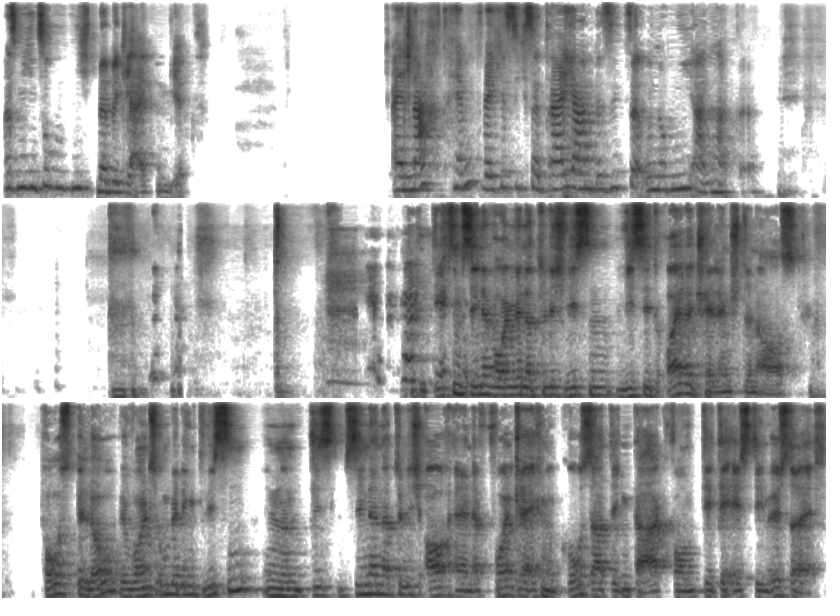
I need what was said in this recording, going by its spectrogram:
was mich in Zukunft nicht mehr begleiten wird. Ein Nachthemd, welches ich seit drei Jahren besitze und noch nie anhatte. In diesem Sinne wollen wir natürlich wissen, wie sieht eure Challenge denn aus? Post below. Wir wollen es unbedingt wissen. In diesem Sinne natürlich auch einen erfolgreichen und großartigen Tag vom TTS-Team Österreich.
